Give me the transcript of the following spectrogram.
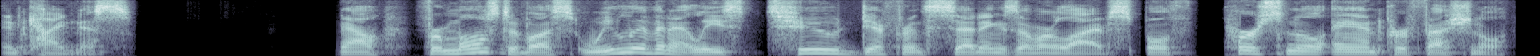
and kindness. Now, for most of us, we live in at least two different settings of our lives, both personal and professional.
